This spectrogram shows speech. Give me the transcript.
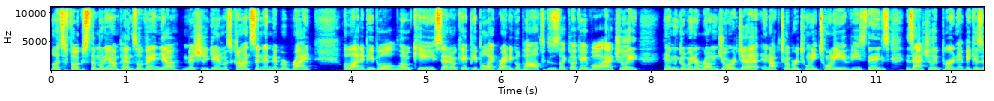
let's focus the money on Pennsylvania, Michigan, Wisconsin. And they were right. A lot of people low key said, okay, people like Radical Politics is like, okay, well, actually, him going to Rome, Georgia in October 2020, these things is actually pertinent because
